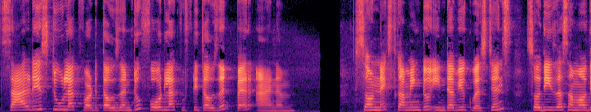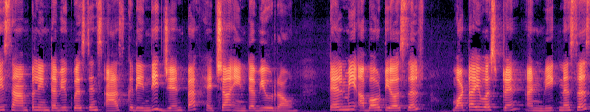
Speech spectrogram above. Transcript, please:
Salary is 2 lakh 40,000 to 4 lakh 50,000 per annum. So next coming to interview questions. So these are some of the sample interview questions asked in the Genpact HR interview round. Tell me about yourself. What are your strengths and weaknesses?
